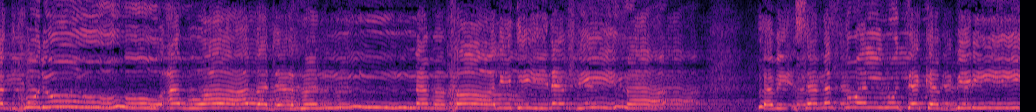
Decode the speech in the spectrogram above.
ادخلوا أبواب جهنم خالدين فيها. فبئس مثوى المتكبرين.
